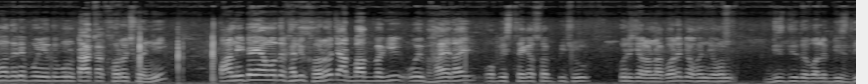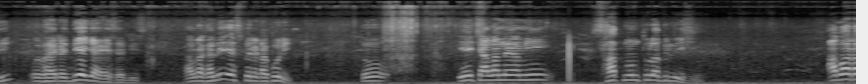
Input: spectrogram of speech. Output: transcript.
আমাদের এ পর্যন্ত কোনো টাকা খরচ হয়নি। পানিটাই আমাদের খালি খরচ আর বাদ বাকি ওই ভাইরাই অফিস থেকে সব কিছু পরিচালনা করে, যখন যখন বীজ দিতে বলে বীজ দিই, ওই ভাইরা দিয়ে যায় এসে বীজ। আমরা খালি স্প্রেটা করি। তো এই চালানে আমি সাত মন তুলা তুলেছি আবার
